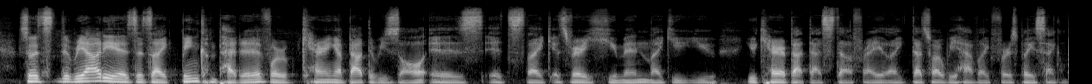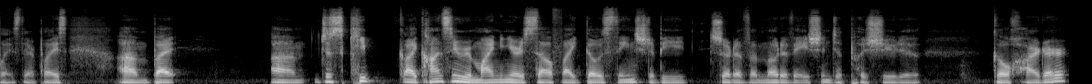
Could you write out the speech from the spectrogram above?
so it's the reality is it's like being competitive or caring about the result is it's like it's very human. Like you you you care about that stuff, right? Like that's why we have like first place, second place, third place. Um, but um, just keep like constantly reminding yourself like those things should be sort of a motivation to push you to go harder.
